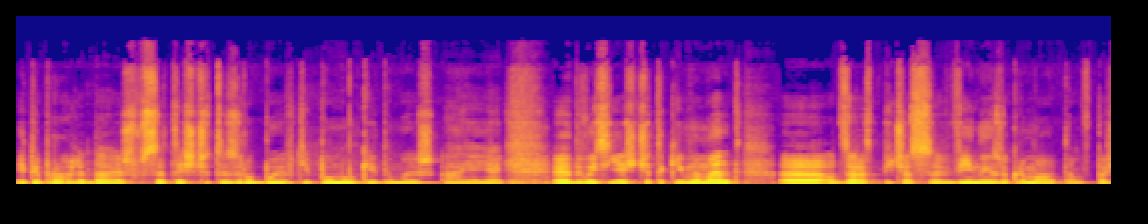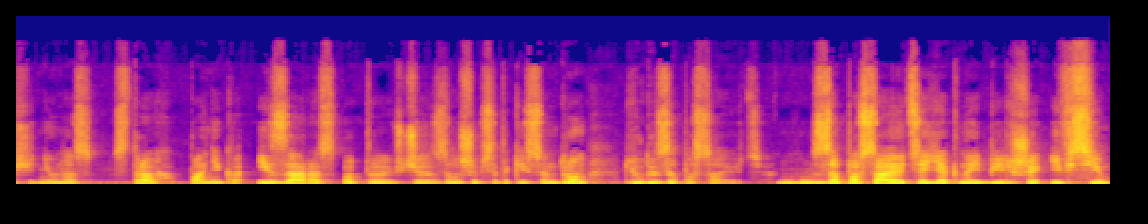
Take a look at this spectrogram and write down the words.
І ти проглядаєш все те, що ти зробив, ті помилки, думаєш, ай-яй-яй. Е, дивись, є ще такий так. момент. Е, от зараз під час війни, зокрема, там в перші дні у нас страх, паніка. І зараз, от ще залишився такий синдром, люди запасаються. Угу. Запасаються якнайбільше і всім.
